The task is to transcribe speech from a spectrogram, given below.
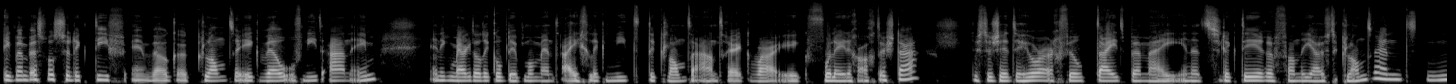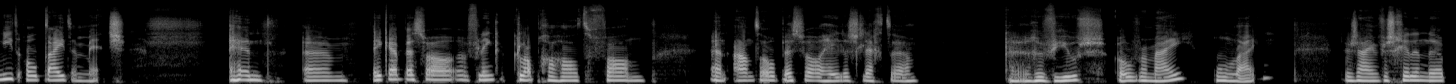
ik ben best wel selectief in welke klanten ik wel of niet aanneem. En ik merk dat ik op dit moment eigenlijk niet de klanten aantrek waar ik volledig achter sta. Dus er zit heel erg veel tijd bij mij in het selecteren van de juiste klanten en het niet altijd een match. En um, ik heb best wel een flinke klap gehad van een aantal best wel hele slechte uh, reviews over mij online. Er zijn verschillende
